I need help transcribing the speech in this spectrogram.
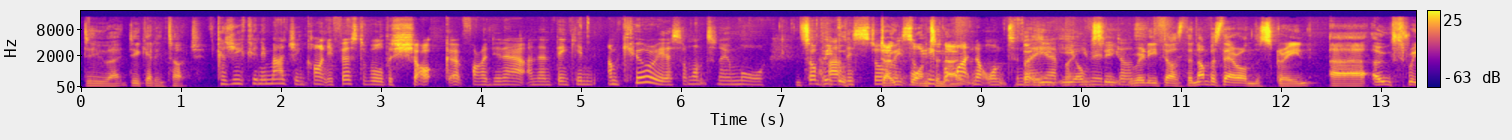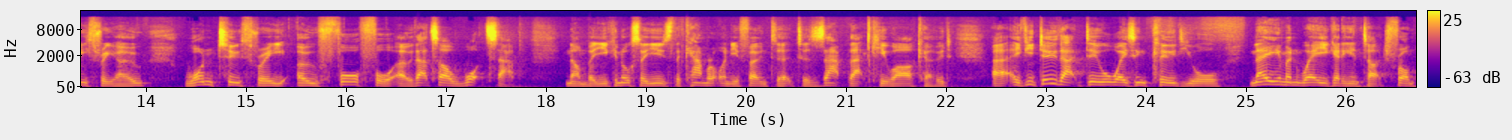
do uh, do get in touch. Because you can imagine, can't you? First of all, the shock at finding out, and then thinking, "I'm curious. I want to know more." And some about people this story. don't some want people to know. might not want to know. But he, yeah, he but he obviously really does. The number's there on the screen. Uh, 0330 123 0440. That's our WhatsApp number. You can also use the camera on your phone to, to zap that QR code. Uh, if you do that, do always include your name and where you're getting in touch from.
